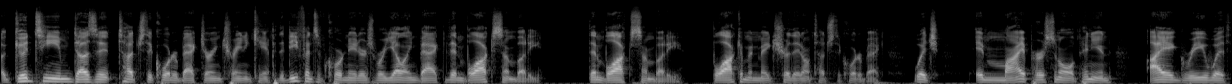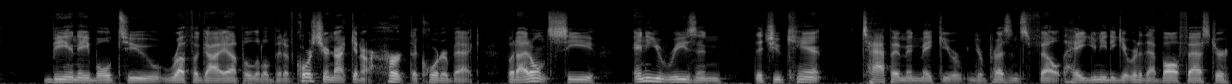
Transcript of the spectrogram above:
a good team doesn't touch the quarterback during training camp. The defensive coordinators were yelling back, then block somebody, then block somebody block them and make sure they don't touch the quarterback. Which, in my personal opinion, I agree with being able to rough a guy up a little bit. Of course, you're not going to hurt the quarterback, but I don't see any reason that you can't tap him and make your, your presence felt. Hey, you need to get rid of that ball faster.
